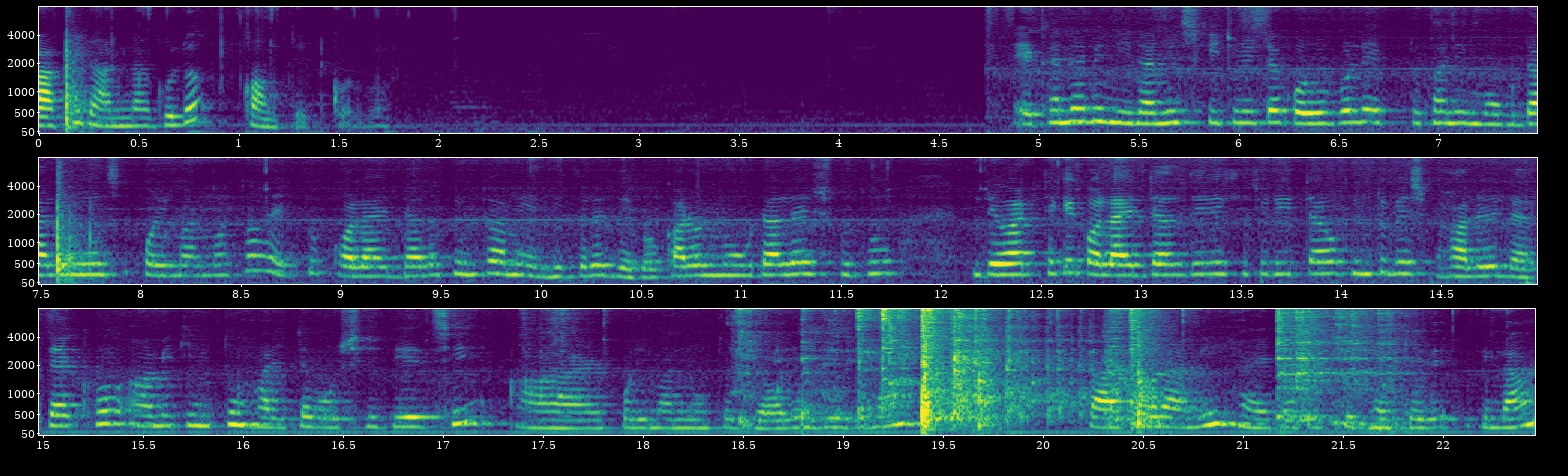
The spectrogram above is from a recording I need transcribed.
বাকি রান্নাগুলো কমপ্লিট করব। এখানে আমি নিরামিষ খিচুড়িটা করব বলে একটুখানি মুগ ডাল নিয়েছি পরিমাণ মতো, আর একটু কলাইয়ের ডালও কিন্তু আমি এর ভিতরে দেবো। কারণ মুগ ডালে শুধু দেওয়ার থেকে কলাইয়ের ডাল দিয়ে খিচুড়িটাও কিন্তু বেশ ভালোই লাগে। দেখো, আমি কিন্তু হাঁড়িটা বসিয়ে দিয়েছি, আর পরিমাণ মতো জলও দিয়ে দিলাম। তারপর আমি হাঁড়িটাকে একটু ঢেকে দিলাম।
